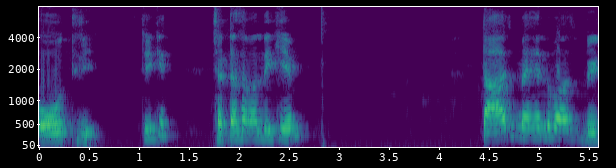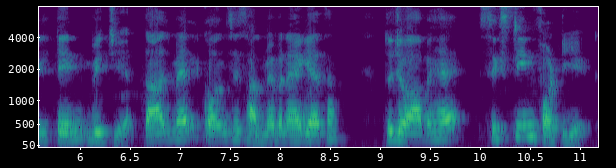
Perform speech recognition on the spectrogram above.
ओ थ्री ठीक है? छठा सवाल देखिए। Taj Mahal was built in which year Taj Mahal कौन से साल में बनाया गया था? तो जवाब है 1648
